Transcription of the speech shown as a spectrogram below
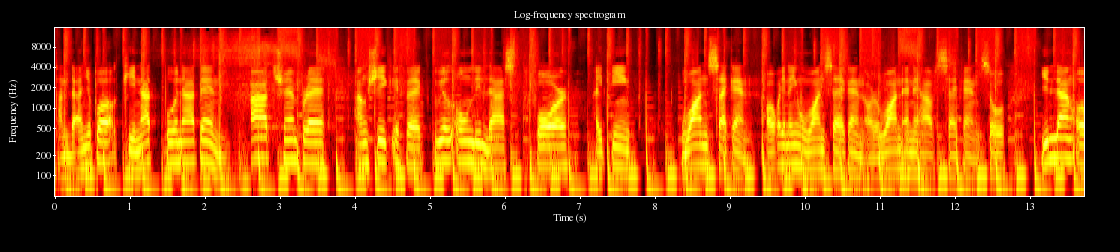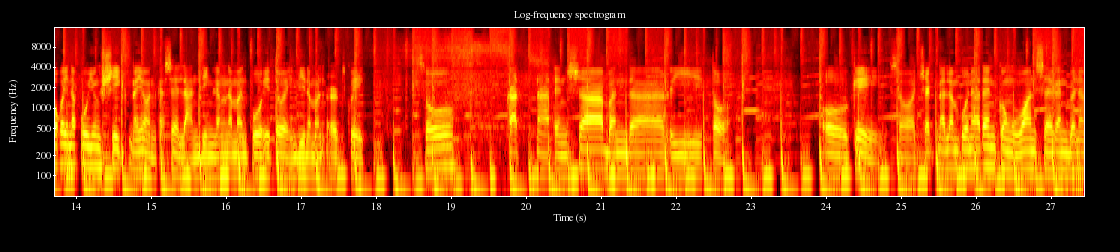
Tandaan nyo po, kinat po natin. At syempre, ang shake effect will only last for, I think, 1 second. Okay na yung 1 second or 1 and a half second. So, yun lang, okay na po yung shake na yon kasi landing lang naman po ito, eh, hindi naman earthquake. So, cut natin siya banda rito. Okay, so check na lang po natin kung 1 second ba na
